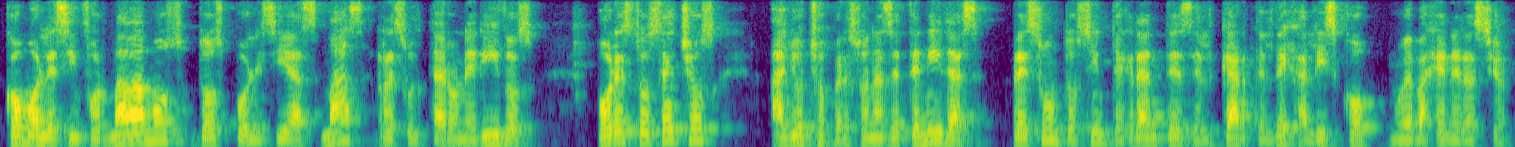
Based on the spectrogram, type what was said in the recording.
Como les informábamos, dos policías más resultaron heridos. Por estos hechos, hay ocho personas detenidas, presuntos integrantes del cártel de Jalisco Nueva Generación.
